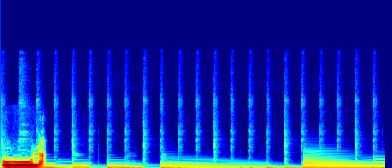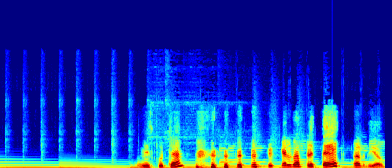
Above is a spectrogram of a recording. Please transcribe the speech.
Hola. ¿Me escuchan? Que algo apreté, por Dios.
